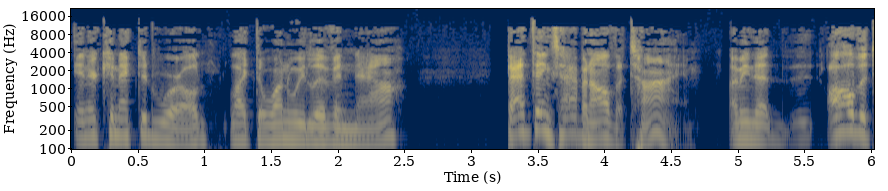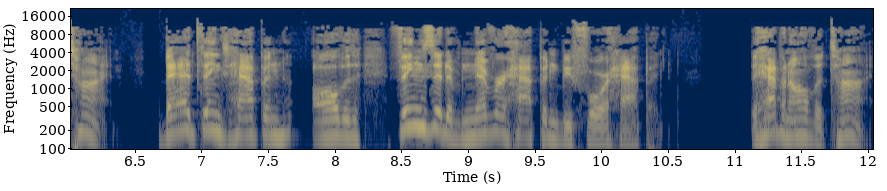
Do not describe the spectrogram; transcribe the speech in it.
interconnected world like the one we live in now, bad things happen all the time. I mean, all the time. Bad things happen all the things that have never happened before happen. They happen all the time.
